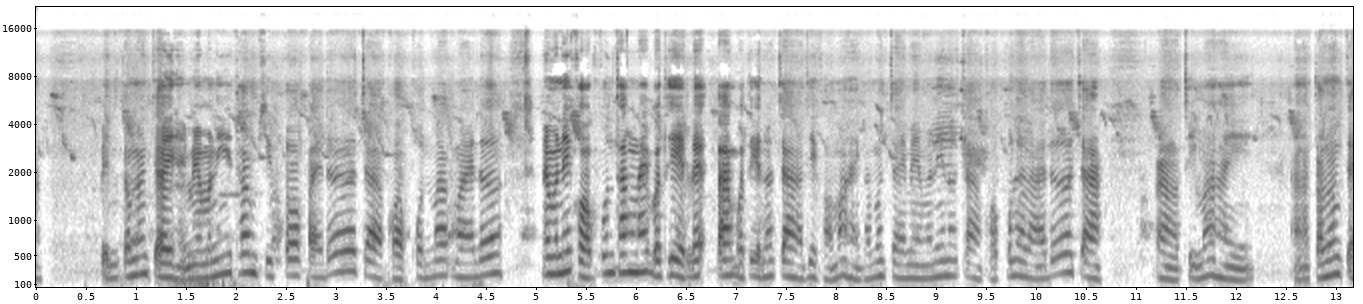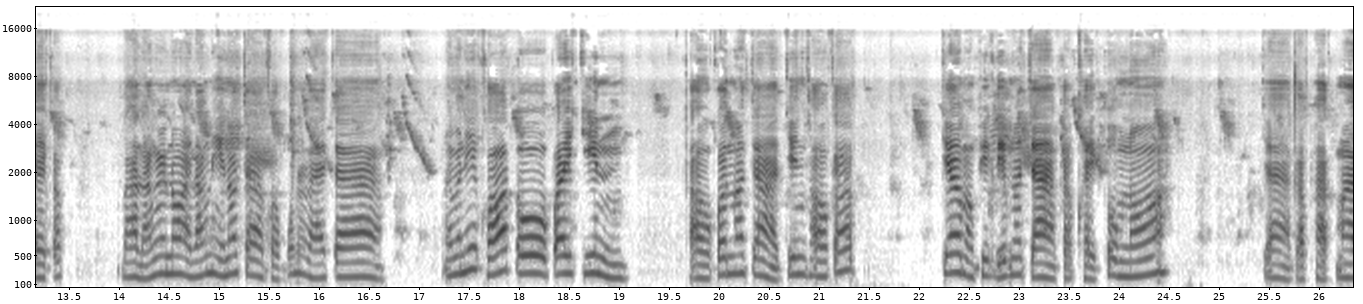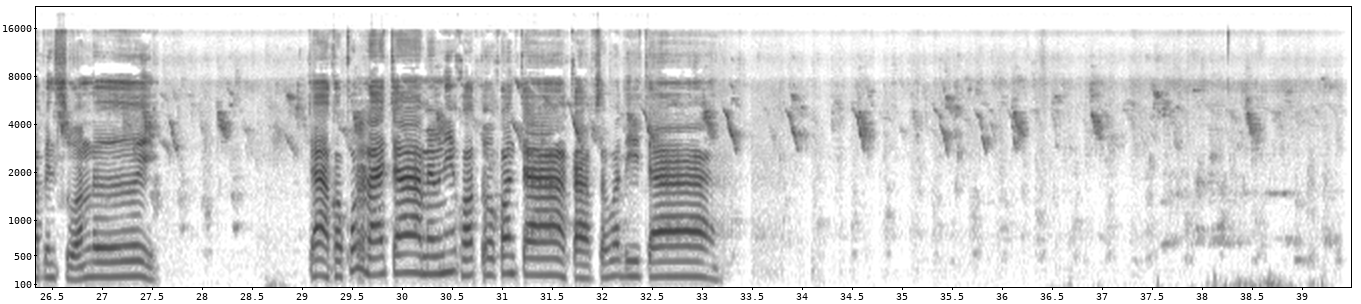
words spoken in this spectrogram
เป็นกำลังใจให้แม่มันนี่ทำคลิปต่อไปเด้อจ้าขอบคุณมากมายเด้อแม่มันนี่ขอบคุณทั้งในประเทศและต่างประเทศนะจ้าที่เขามาให้กำลังใจแม่มันนี่นะจ้าขอบคุณหลายๆเด้อจ้าอ่าที่มาให้อ่ากำลังใจกับบ้านหลังน้อยๆหลังนี้เนาะจ้าขอบคุณหลายจ้าแม่มันนี่ขอโตไปกินเขาก็เนาะจ้ากินเขากับแจ่วหมักพริกดิบเนาะจ้ากับไข่ต้มเนาะ จ้ากับผักมาเป็นสวนเลย จ้าขอบคุณหลายจ้าแม่วันนี้ขอตัวก่อนจ้ากราบสวัสดีจ้า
